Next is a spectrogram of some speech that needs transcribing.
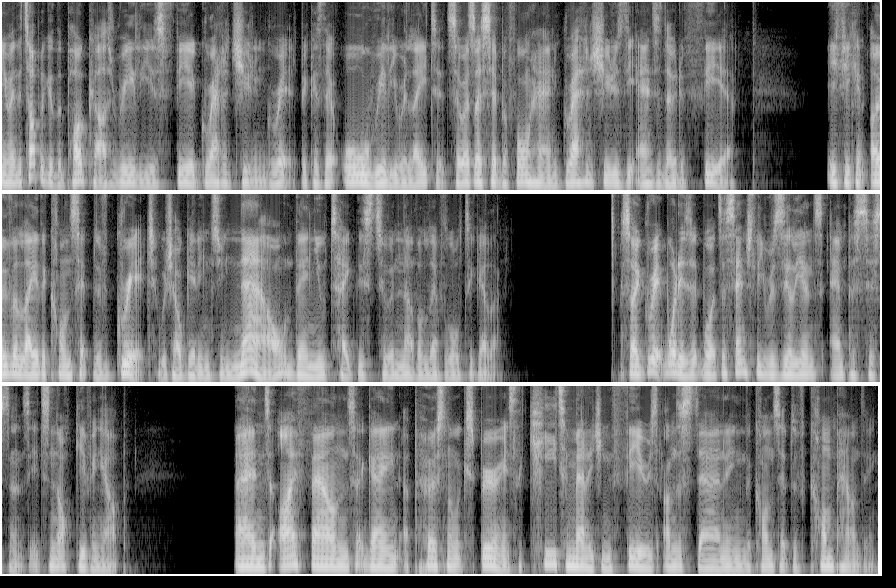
you know, the topic of the podcast really is fear, gratitude, and grit because they're all really related. So, as I said beforehand, gratitude is the antidote of fear. If you can overlay the concept of grit, which I'll get into now, then you'll take this to another level altogether. So, grit, what is it? Well, it's essentially resilience and persistence. It's not giving up. And I found, again, a personal experience. The key to managing fear is understanding the concept of compounding.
